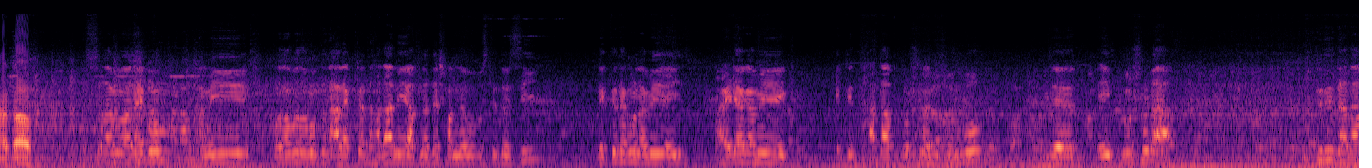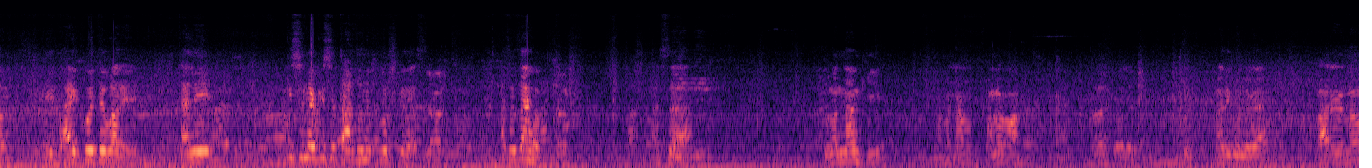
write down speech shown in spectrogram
হাকাও আসসালামু আলাইকুম। আমি বরাবর মতন আরেকটা ধাঁধা নিয়ে আপনাদের সামনে উপস্থিত হয়েছি। দেখতে থাকুন আমি এই ভাইটাকে আমি একটি ধাঁধা প্রশ্ন আমি করব যে এই প্রশ্নটা যদি দাদা এই ভাই কইতে পারে তাহলে কিছু না কিছু তার জন্য পুরস্কার আছে। আচ্ছা যাই হোক। আচ্ছা তোমার নাম কি? আমার নাম ফলমান বাড়ি কোন জায়গা বাড়ি হলো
